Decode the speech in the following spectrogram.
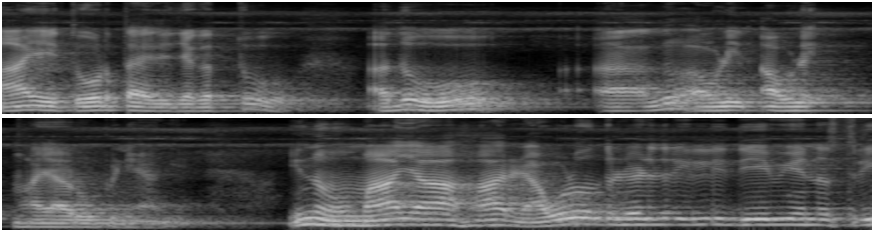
ಮಾಯೆ ತೋರ್ತಾ ಇದೆ ಜಗತ್ತು, ಅದು ಅದು ಅವಳಿ, ಅವಳೇ, ಮಾಯಾರೂಪಿಣಿಯಾಗಿ. ಇನ್ನು ಮಾಯಾ ಹಾರಿಣಿ ಅವಳು ಅಂತೇಳಿ ಹೇಳಿದರೆ ಇಲ್ಲಿ ದೇವಿಯನ್ನು ಸ್ತ್ರೀ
